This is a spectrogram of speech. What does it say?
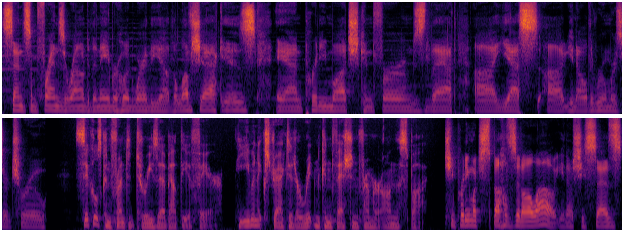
sends some friends around to the neighborhood where the uh, the Love Shack is, and pretty much confirms that uh, yes, uh, you know the rumors are true. Sickles confronted Teresa about the affair. He even extracted a written confession from her on the spot she pretty much spells it all out. You know, she says,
